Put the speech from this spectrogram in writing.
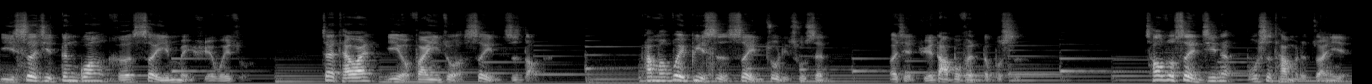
以设计灯光和摄影美学为主，在台湾也有翻译做摄影指导的，他们未必是摄影助理出身，而且绝大部分都不是。操作摄影机呢，不是他们的专业，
